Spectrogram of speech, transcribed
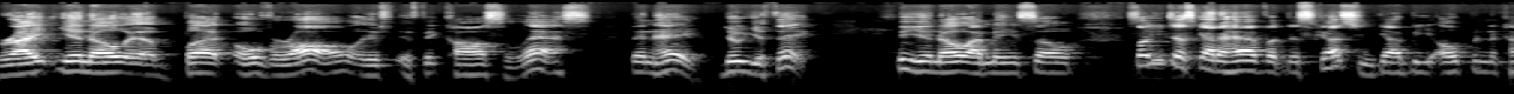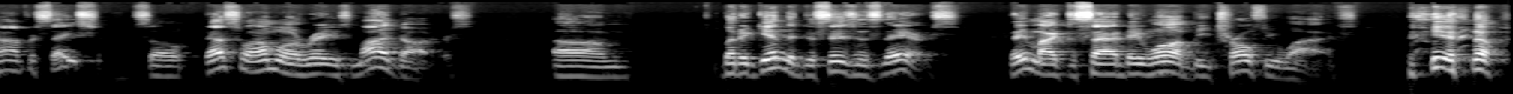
right? You know, uh, but overall, if if it costs less, then hey, do your thing. you know, I mean, so so you just got to have a discussion. You got to be open to conversation. So that's why I'm going to raise my daughters. Um, but again, the decision's theirs. They might decide they want to be trophy wives. you know,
